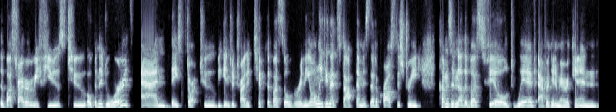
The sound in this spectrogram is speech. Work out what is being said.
the bus driver refused to open the doors and they start to begin to try to tip the bus over. And the only thing that stopped them is that across the street comes another bus filled with African American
